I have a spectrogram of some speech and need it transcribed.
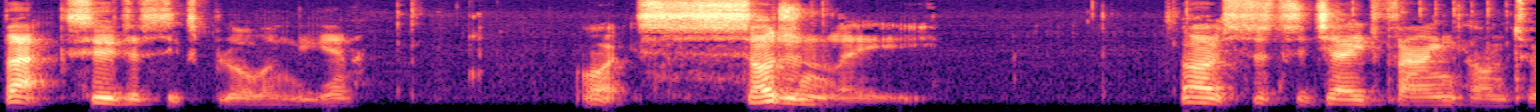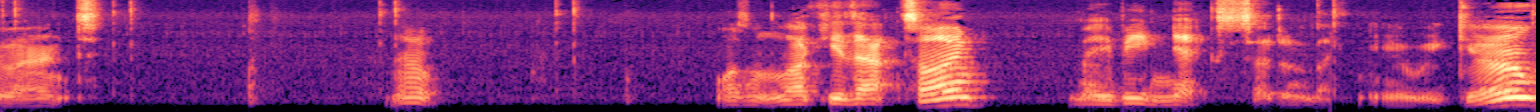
back to just exploring again. Right, suddenly. Oh, it's just a Jade Fang Hunter ant. No, wasn't lucky that time. Maybe next suddenly. Here we go.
